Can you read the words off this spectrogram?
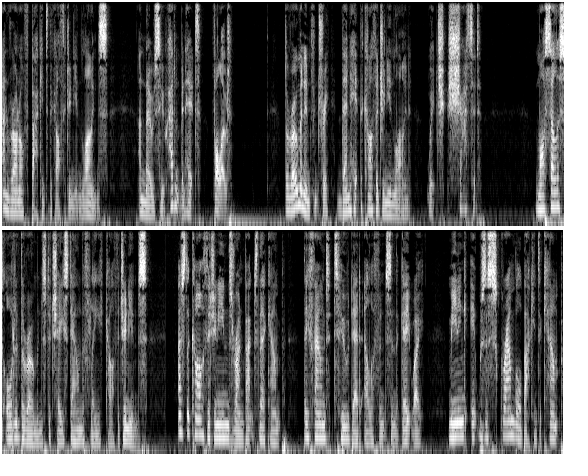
and ran off back into the Carthaginian lines, and those who hadn't been hit followed. The Roman infantry then hit the Carthaginian line, which shattered. Marcellus ordered the Romans to chase down the fleeing Carthaginians. As the Carthaginians ran back to their camp, they found two dead elephants in the gateway, meaning it was a scramble back into camp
